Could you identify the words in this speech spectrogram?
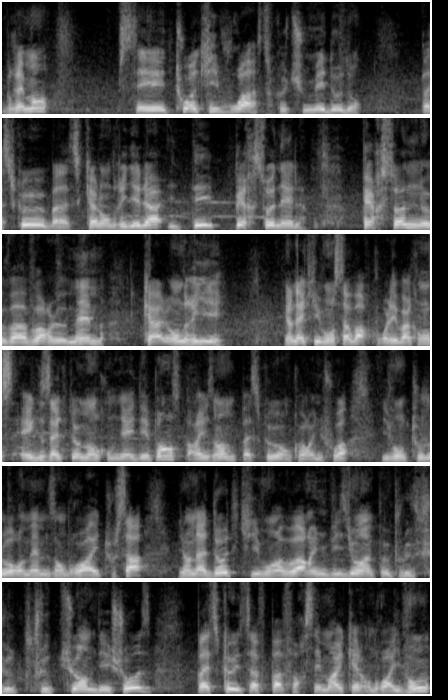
Vraiment, c'est toi qui vois ce que tu mets dedans. Parce que bah, ce calendrier-là, il est personnel. Personne ne va avoir le même calendrier. Il y en a qui vont savoir pour les vacances exactement combien ils dépensent, par exemple, parce que, encore une fois, ils vont toujours aux mêmes endroits et tout ça. Il y en a d'autres qui vont avoir une vision un peu plus fluctuante des choses, parce qu'ils ne savent pas forcément à quel endroit ils vont,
